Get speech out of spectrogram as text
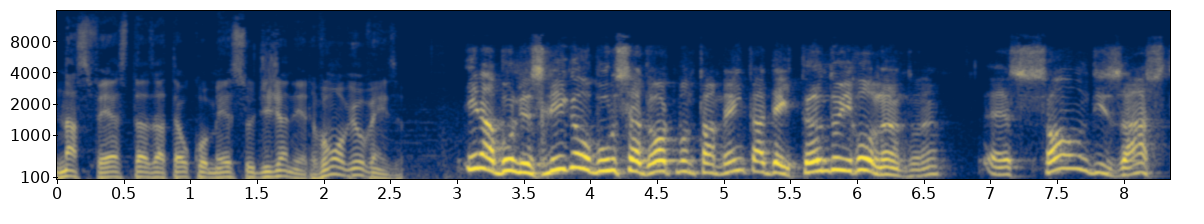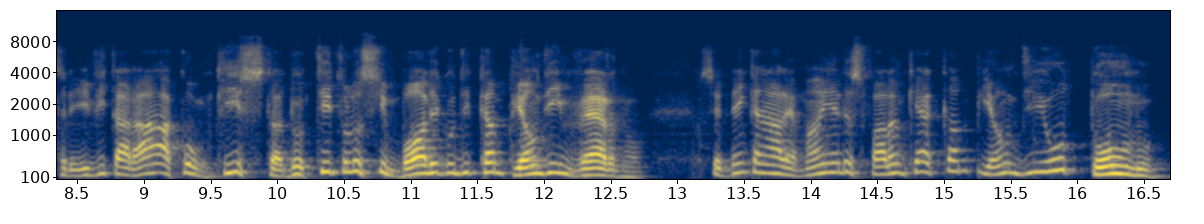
nas festas até o começo de janeiro. Vamos ouvir o Wenzel. E na Bundesliga, o Borussia Dortmund também está deitando e rolando, né? É, só um desastre evitará a conquista do título simbólico de campeão de inverno. Se bem que na Alemanha eles falam que é campeão de outono,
